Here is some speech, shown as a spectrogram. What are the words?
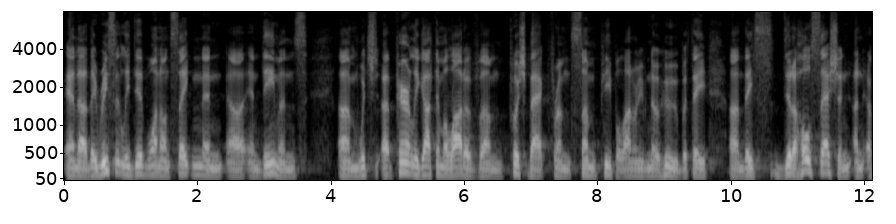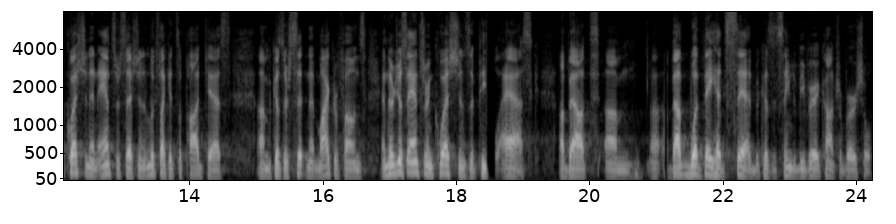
And uh, they recently did one on Satan and, uh, and demons um, which apparently got them a lot of um, pushback from some people. I don't even know who, but they, um, they did a whole session, a question and answer session. It looks like it's a podcast um, because they're sitting at microphones and they're just answering questions that people ask about, um, uh, about what they had said because it seemed to be very controversial.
